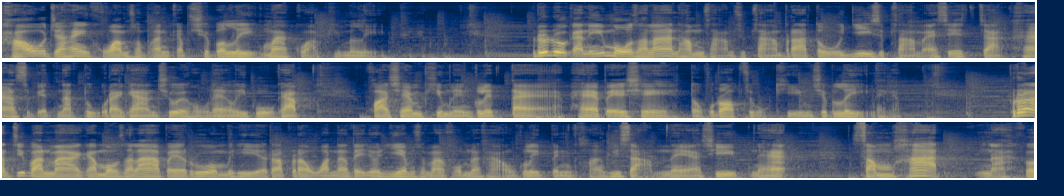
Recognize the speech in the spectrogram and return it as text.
เขาจะให้ความสำคัญกับแชมเปี้ยนลีกมากกว่าพรีเมียร์ลีกนะครับฤดูกาลนี้โมซาลาทำ33 ประตู 23 แอสซิสต์จาก 51 นัดทุกรายการช่วยหงแดงลิเวอร์พูลครับ คว้าแชมป์พรีเมียร์ลีกอังกฤษแต่แพ้ไปเอชตกรอบ 16 ทีมแชมเปี้ยนลีกนะครับพระนัดที่ผ่านมาครับโมซาลาไปร่วมพิธีรับรางวัลนักเตะยอดเยี่ยมสมาคมนักข่าวอังกฤษเป็นครั้งที่ 3 ในอาชีพนะฮะสัมภาษณ์นะก็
